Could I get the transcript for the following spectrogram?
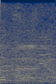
of the uh,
